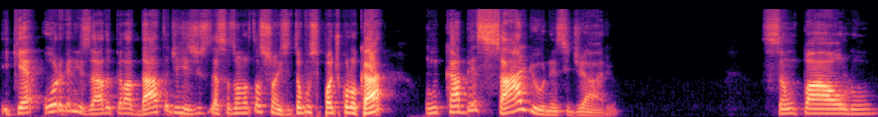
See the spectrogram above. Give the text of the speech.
e que é organizado pela data de registro dessas anotações. Então você pode colocar um cabeçalho nesse diário. São Paulo,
